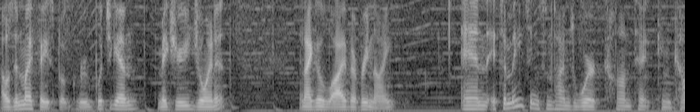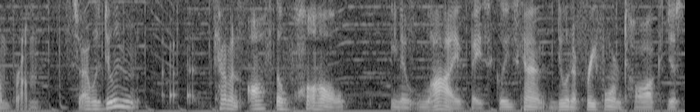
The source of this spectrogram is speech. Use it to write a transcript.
I was in my Facebook group, which again, make sure you join it. And I go live every night. And it's amazing sometimes where content can come from. So I was doing kind of an off the wall, you know, live basically. just kind of doing a free form talk, just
